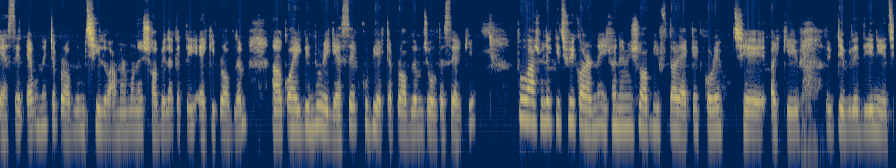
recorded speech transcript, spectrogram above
গ্যাসের এমন একটা প্রবলেম ছিল, আমার মনে হয় সব এলাকাতেই একই প্রবলেম কয়েকদিন ধরে গ্যাসের খুবই একটা প্রবলেম চলতেছে আর কি। তো আসলে কিছুই করার নেই। এখানে আমি সব ইফতার এক এক করে হচ্ছে আর কি টেবিলে দিয়ে নিয়েছি।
